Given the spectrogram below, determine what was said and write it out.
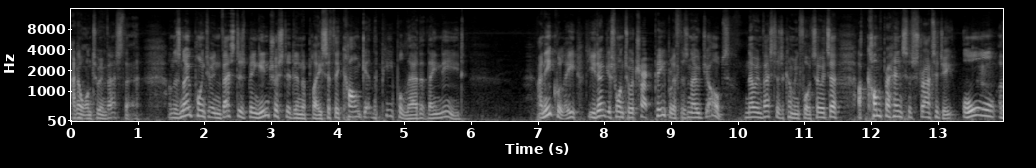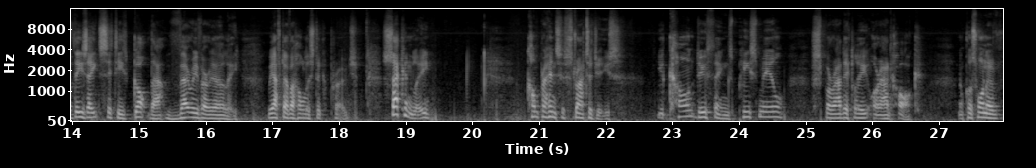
I don't want to invest there. And there's no point of investors being interested in a place if they can't get the people there that they need. And equally, you don't just want to attract people if there's no jobs, no investors are coming forward. So it's a, a comprehensive strategy. All of these eight cities got that very, very early. We have to have a holistic approach. Secondly, comprehensive strategies. You can't do things piecemeal, sporadically, or ad hoc. Of course, one of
